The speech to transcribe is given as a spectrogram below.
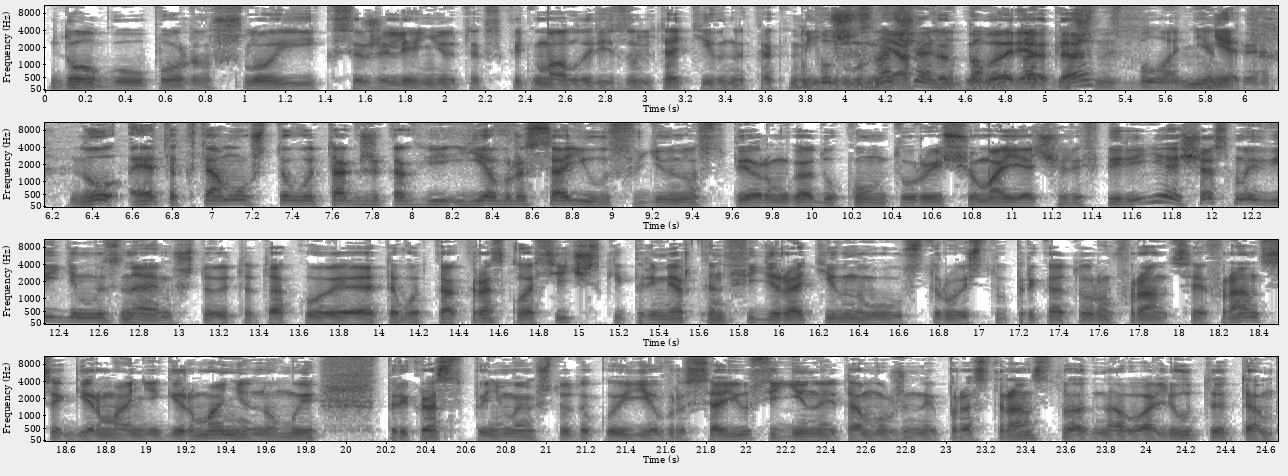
долго упорно шло и, к сожалению, так сказать, мало результативно, как минимум, ну, мягко говоря. Да? была некая. Нет, ну это к тому, что вот так же, как Евросоюз в 91 году контуры еще маячили впереди, а сейчас мы видим и знаем, что это такое. Это вот как раз классический пример конфедеративного устройства, при котором Франция Франция, Германия Германия, но мы прекрасно понимаем, что такое Евросоюз, единое таможенное пространство, одна валюта, там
